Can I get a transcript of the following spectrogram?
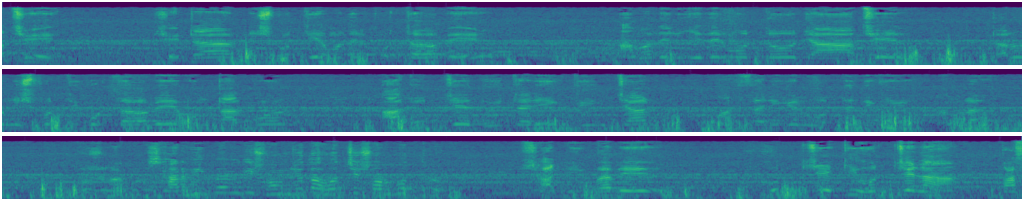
আছে। সেটা নিষ্পত্তি আমাদের করতে হবে। আমাদের নিজেদের মধ্যেও যা আছে তারও নিষ্পত্তি করতে হবে এবং তারপর আজ হচ্ছে দুই তারিখ তিন চার পাঁচ তারিখের মধ্যে দেখি আমরা ঘোষণা করব। সার্বিকভাবে কি সমঝোতা হচ্ছে সর্বত্র? সার্বিকভাবে হচ্ছে কি হচ্ছে না পাঁচ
